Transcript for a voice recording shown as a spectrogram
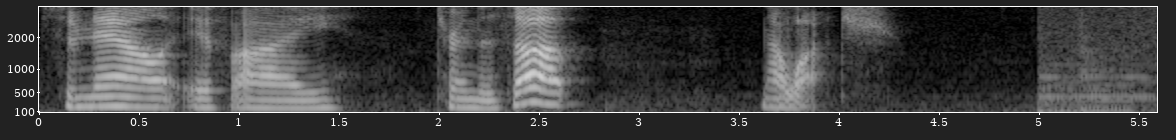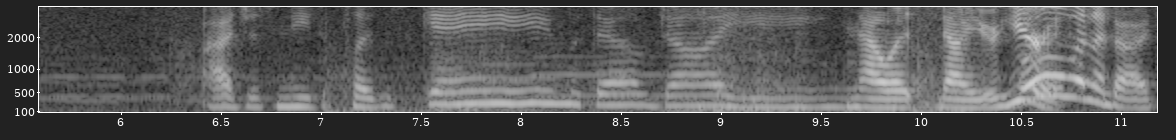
So now if I turn this up, now watch. I just need to play this game without dying. Now it now you're here. Oh, when I died.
